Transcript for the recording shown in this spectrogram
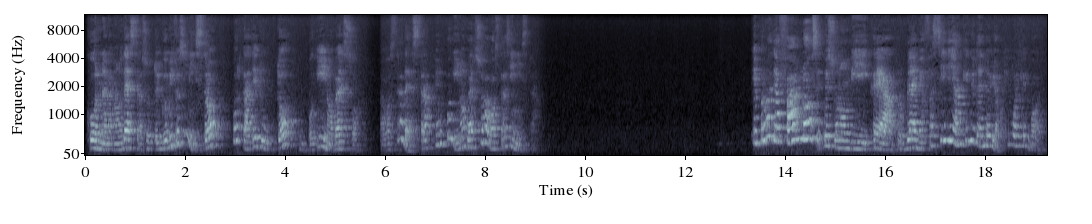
con la mano destra sotto il gomito sinistro, portate tutto un pochino verso la vostra destra e un pochino verso la vostra sinistra. E provate a farlo, se questo non vi crea problemi o fastidi, anche chiudendo gli occhi qualche volta.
